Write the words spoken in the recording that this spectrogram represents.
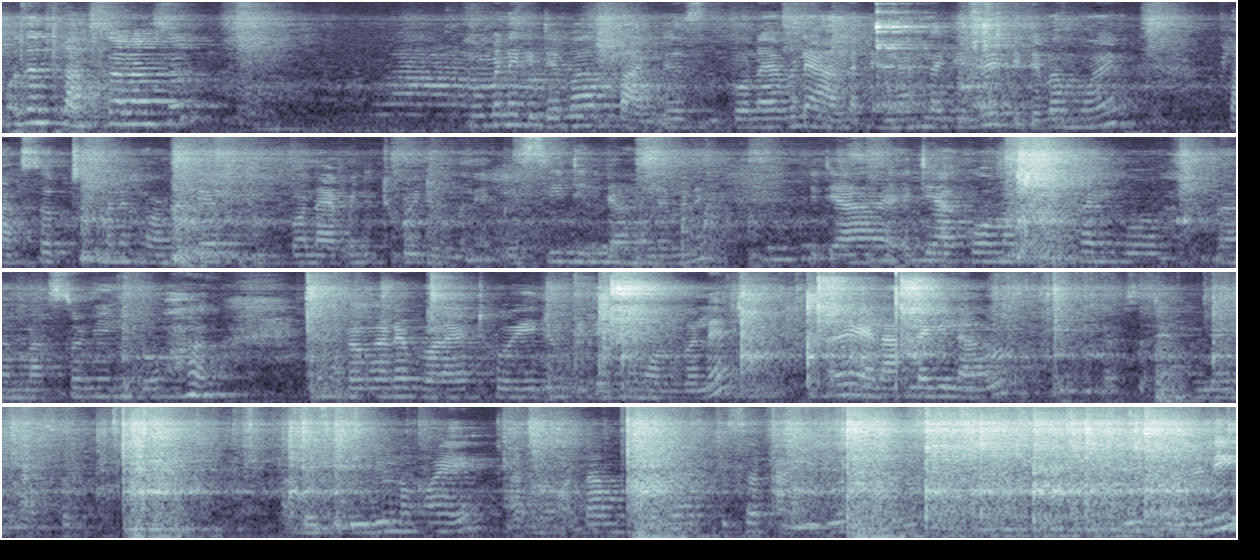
মই যেন ফ্লাক্স আনাচোন মোৰ মানে কেতিয়াবা পানী বনাই মানে এলাহ লাগে যে কেতিয়াবা মই ফ্লাক্সত মানে সৰহকৈ বনাই পিনি থৈ দিওঁ মানে বেছি দিগদাৰ হ'লে মানে। তেতিয়া এতিয়া আকৌ আমাৰ মাংস আহিব মাছনি আহিব। সিহঁতৰ কাৰণে বনাই থৈ দিওঁ কেতিয়াবা মন গ'লে। এলাহ লাগিলে আৰু। তাৰপিছতে ফ্লাক্সত বেছি দেৰিও নহয় আধা ঘণ্টা মান পিছত আহিবই আৰু এই ছোৱালীজনী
